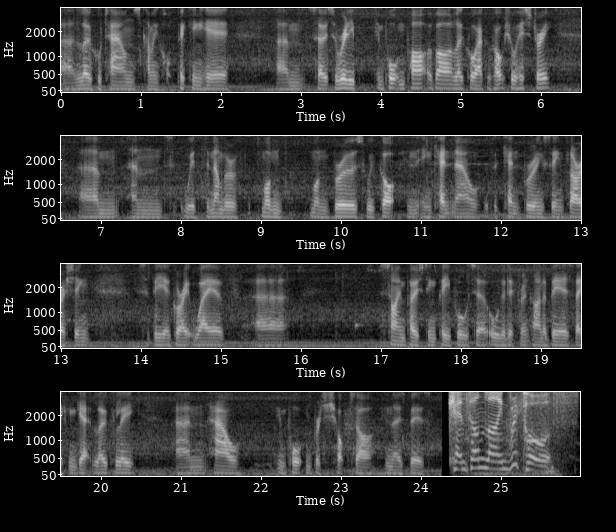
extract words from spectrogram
uh, local towns coming hop picking here. Um, so it's a really important part of our local agricultural history. Um, and with the number of modern modern brewers we've got in, in Kent now, with the Kent brewing scene flourishing, to be a great way of uh, signposting people to all the different kind of beers they can get locally and how important British hops are in those beers. Kent Online reports.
